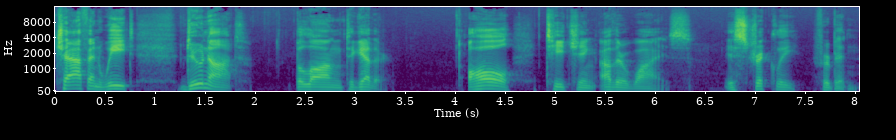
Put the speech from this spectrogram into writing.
Chaff and wheat do not belong together. All teaching otherwise is strictly forbidden.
